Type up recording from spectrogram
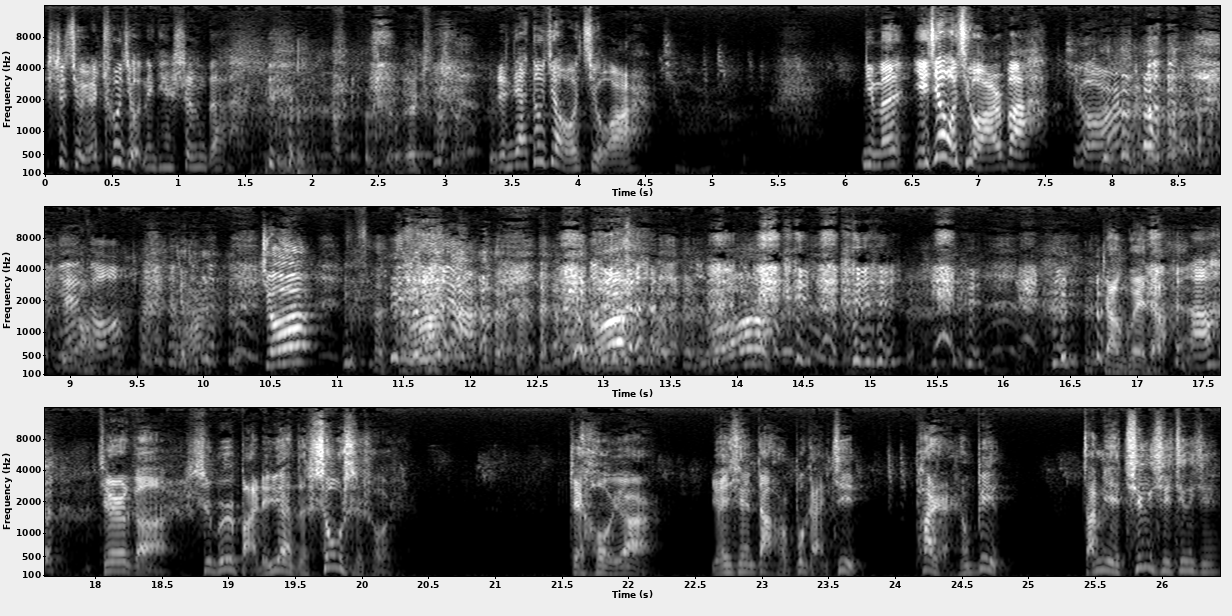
是九月初九那天生的，人家都叫我九儿。你们也叫我九儿吧？九儿，你先走。九儿，九儿，九儿掌柜的啊，今儿个是不是把这院子收拾收拾？这后院原先大伙儿不敢进，怕染上病，咱们也清洗清洗。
